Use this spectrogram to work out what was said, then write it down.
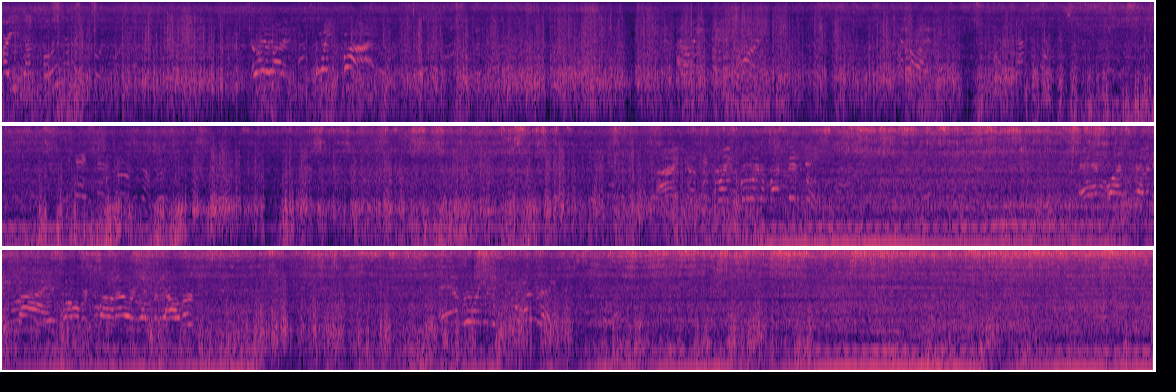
Are you done pulling it or are you pulling more? You're right about at 2.5. You guys start pulling, you go. All right, you gonna keep going forward a buck 50. And 175, well over two mile an hour yet for the Oliver. And rolling into 200.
